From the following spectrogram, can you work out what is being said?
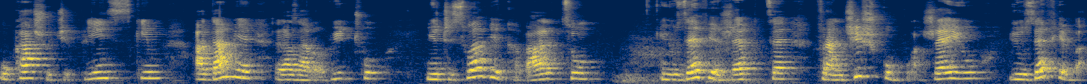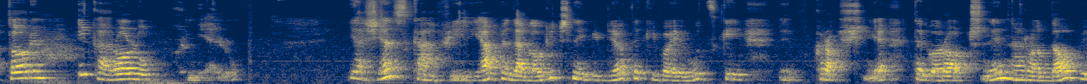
Łukaszu Cieplińskim, Adamie Lazarowiczu, Mieczysławie Kawalcu, Józefie Rzepce, Franciszku Błażeju, Józefie Batorym i Karolu Chmielu. Jasielska filia Pedagogicznej Biblioteki Wojewódzkiej w Krośnie tegoroczny Narodowy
